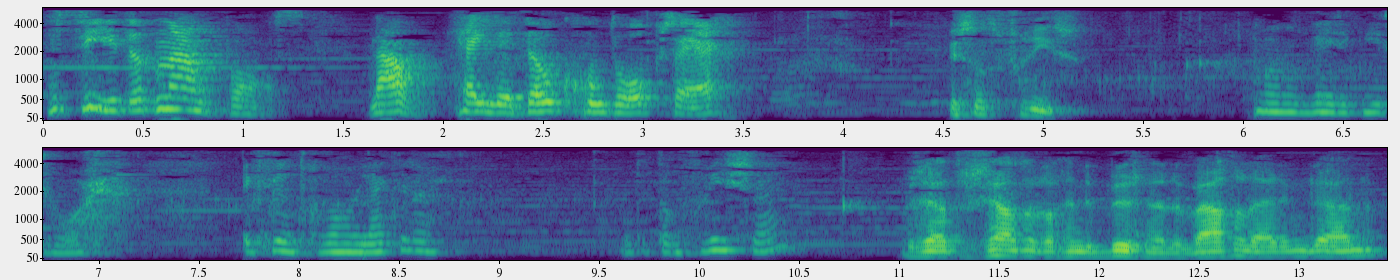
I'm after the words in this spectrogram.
Zie je dat nou pas? Nou, jij let ook goed op, zeg. Is dat Fries? Maar dat weet ik niet hoor. Ik vind het gewoon lekkerder. Moet het dan Fries zijn? We zaten zaterdag in de bus naar de waterleidingduinen.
